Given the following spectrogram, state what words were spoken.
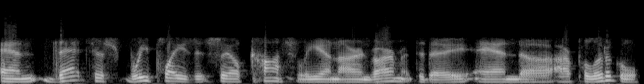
And that just replays itself constantly in our environment today. And uh, our political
